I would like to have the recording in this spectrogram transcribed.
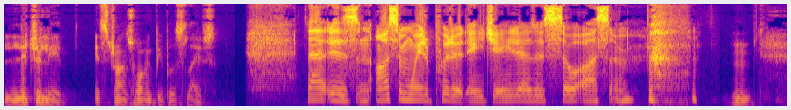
literally is transforming people's lives that is an awesome way to put it aj that is so awesome mm-hmm.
